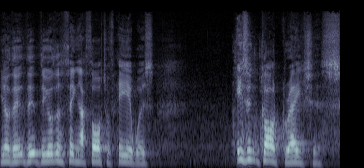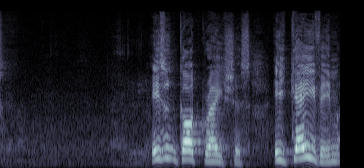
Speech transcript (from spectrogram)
You know, the, the, the other thing I thought of here was isn't God gracious? Isn't God gracious? He gave him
